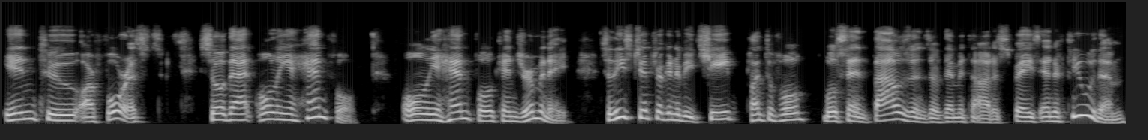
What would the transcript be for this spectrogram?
into our forests so that only a handful only a handful can germinate. So these chips are going to be cheap, plentiful. We'll send thousands of them into outer space, and a few of them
